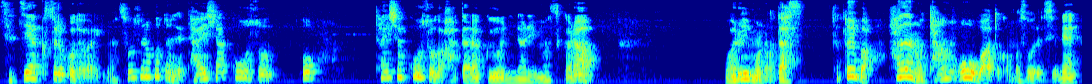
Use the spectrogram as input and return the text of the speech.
節約することができます。そうすることで代謝酵素を代謝酵素が働くようになりますから悪いものを出す。例えば肌のターンオーバーとかもそうですよね。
